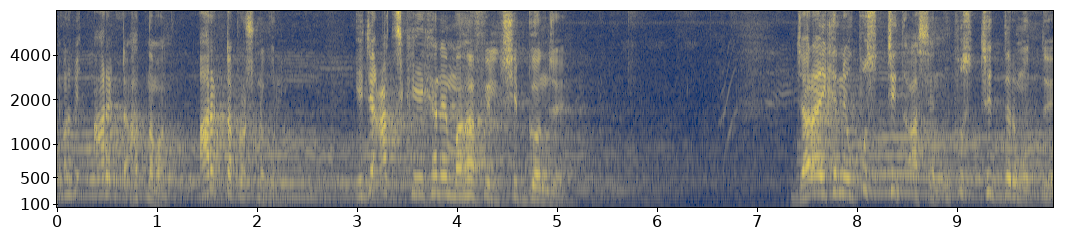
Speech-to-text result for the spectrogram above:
এবার আমি আরেকটা, হাত নামান, আরেকটা প্রশ্ন করি। এই যে আজকে এখানে মাহফিল শিবগঞ্জে, যারা এখানে উপস্থিত আছেন, উপস্থিতদের মধ্যে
